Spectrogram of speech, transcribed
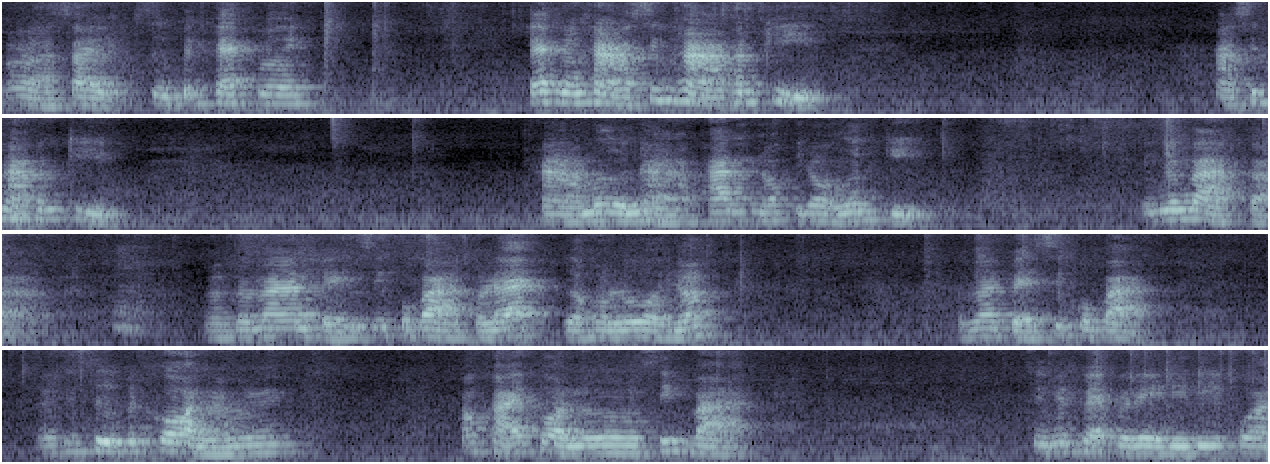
นางหลาใส่ซื้อเป็นแพ็คเลยแพ็คหนึ่งหาสิบหาพันกีบหาสิบหาพันกีบหาหมื่นหาพันเนาะพี่น้องเงินกีบเป็นเงินบาทก็มันประมาณแปดสิบกว่าบาทพอแล้วเกือบพอรวยเนาะประมาณแปดสิบกว่าบาทเราจะซื้อเป็นก้อนนะมัน เขาขายก่อนหนึ่งสิบบาท ซื้อเป็นแพ็คไปเลยดีๆกว่า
